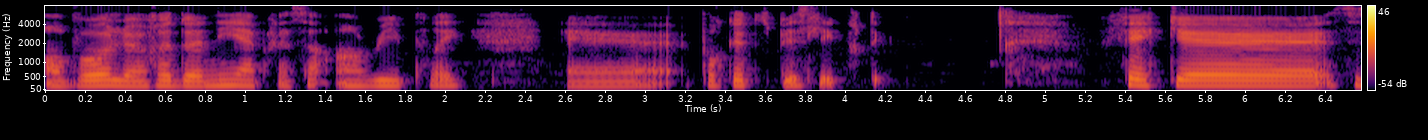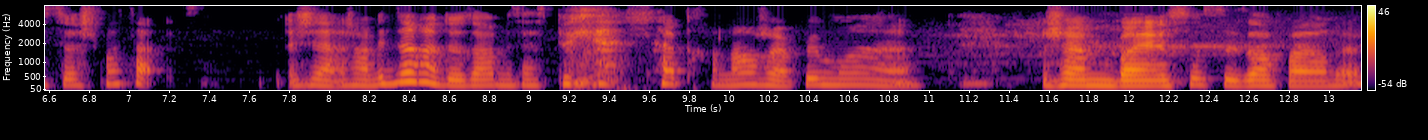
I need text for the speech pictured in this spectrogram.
on va le redonner après ça en replay pour que tu puisses l'écouter. Fait que c'est ça, je pense que j'ai envie de dire un deux heures, mais ça se peut que ça prolonge un peu. Moi, j'aime bien ça, ces affaires-là.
